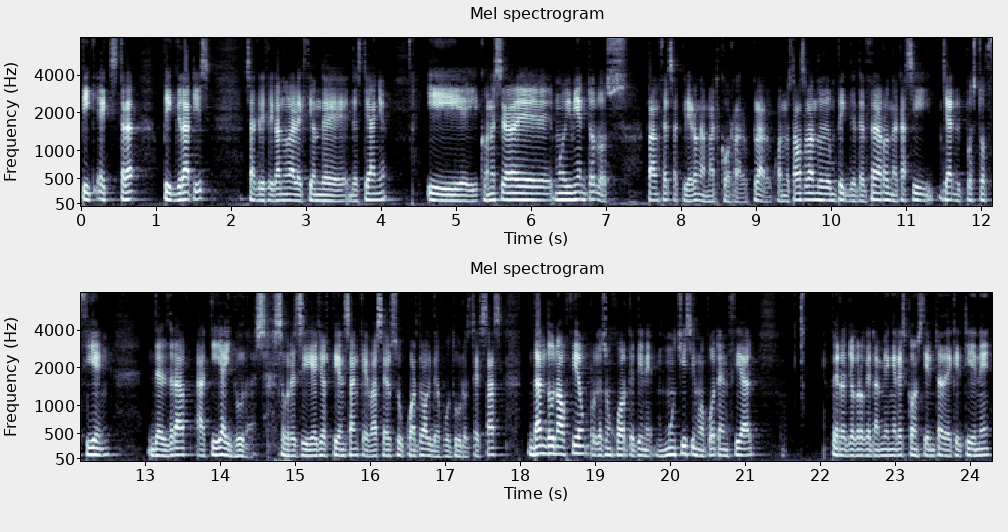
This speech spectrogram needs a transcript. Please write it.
pick extra, pick gratis, sacrificando una elección de, este año. Y, con ese eh, movimiento los Panthers adquirieron a Matt Corral. Claro, cuando estamos hablando de un pick de tercera ronda, casi ya en el puesto 100, del draft, aquí hay dudas sobre si ellos piensan que va a ser su quarterback de futuro. Te estás dando una opción porque es un jugador que tiene muchísimo potencial, pero yo creo que también eres consciente de que tiene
